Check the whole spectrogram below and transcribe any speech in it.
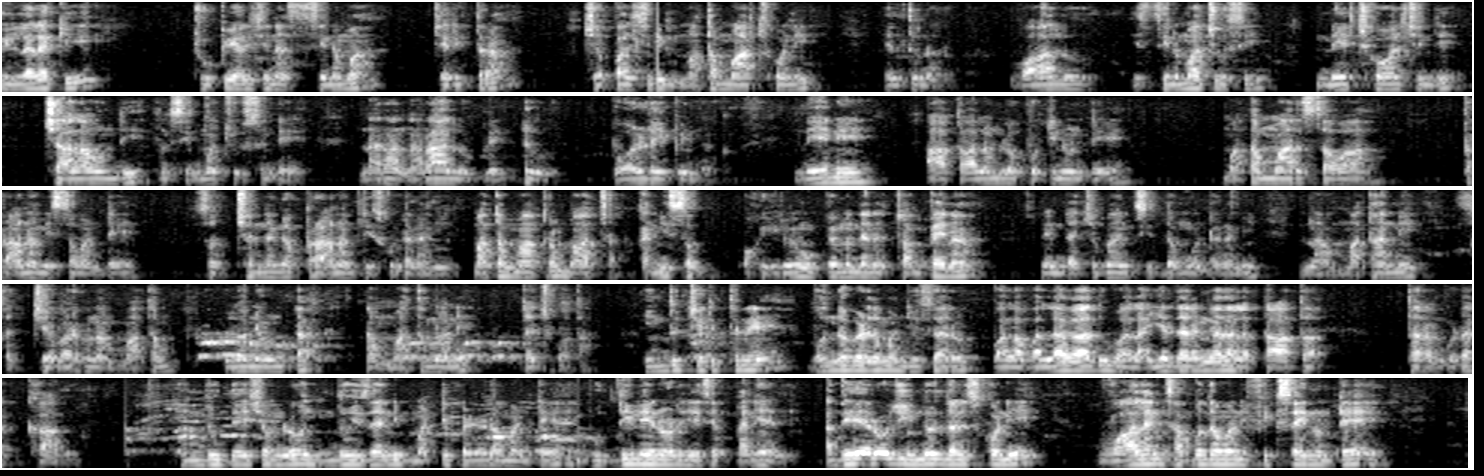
పిల్లలకి చూపించాల్సిన సినిమా చరిత్ర చెప్పాల్సింది మతం మార్చుకొని వెళ్తున్నారు. వాళ్ళు ఈ సినిమా చూసి నేర్చుకోవాల్సింది చాలా ఉంది. సినిమా చూస్తుంటే నర నరాలు బ్లడ్ బోల్డ్ అయిపోయింది నాకు. నేనే ఆ కాలంలో పుట్టినుంటే మతం మారుస్తావా? ప్రాణం ఇస్తావంటే స్వచ్ఛందంగా ప్రాణం తీసుకుంటా కానీ మతం మాత్రం మార్చ. కనీసం ఒక ఇరవై ముప్పై మంది అయినా చంపైనా నేను చచ్చిపోయానికి సిద్ధంగా ఉంటా కానీ నా మతాన్ని చచ్చే వరకు నా మతంలోనే ఉంటా నా మతంలోనే చచ్చిపోతా. హిందూ చరిత్రనే బొంద పెడదామని చూశారు. వాళ్ళ వల్ల కాదు వాళ్ళ అయ్య తరం కాదు వాళ్ళ తాత తరం కూడా కాదు. హిందూ దేశంలో హిందూయిజాన్ని మట్టి పెట్టడం అంటే బుద్ధి లేనోడు చేసే పని అది. అదే రోజు హిందువులు తలుసుకొని వాళ్ళని చంపుదామని ఫిక్స్ అయిన ఉంటే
